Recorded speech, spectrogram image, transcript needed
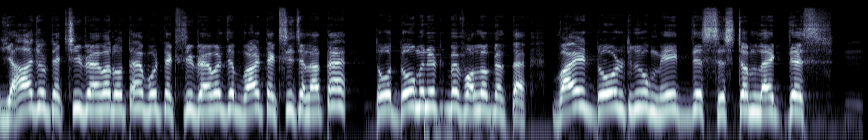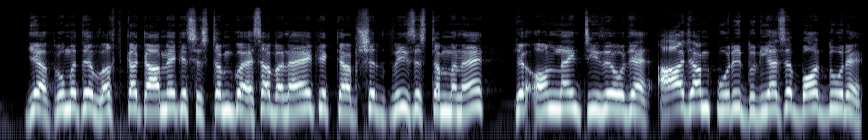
यहाँ जो टैक्सी ड्राइवर होता है वो टैक्सी ड्राइवर जब वहाँ टैक्सी चलाता है तो वो दो मिनट में फॉलो करता है। Why don't you make this system like this ये हुकूमत वक्त का काम है कि सिस्टम को ऐसा बनाए कि करप्शन फ्री सिस्टम बनाए कि ऑनलाइन चीज़ें हो जाए। आज हम पूरी दुनिया से बहुत दूर हैं।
